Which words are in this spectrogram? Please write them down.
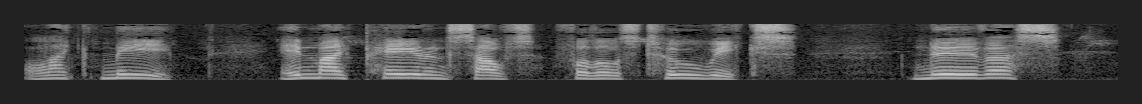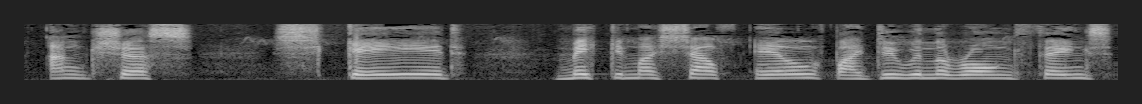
like me in my parents' house for those two weeks nervous, anxious, scared, making myself ill by doing the wrong things,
